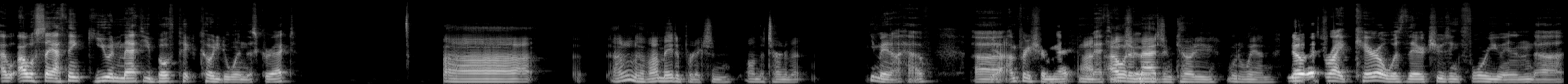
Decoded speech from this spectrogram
I, I will say, I think you and Matthew both picked Cody to win this, correct? Uh, I don't know if I made a prediction on the tournament. You may not have. Uh, Yeah. I'm pretty sure Matt, I, Matthew I would chose- imagine Cody would win. No, that's right. Carol was there choosing for you, and uh,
